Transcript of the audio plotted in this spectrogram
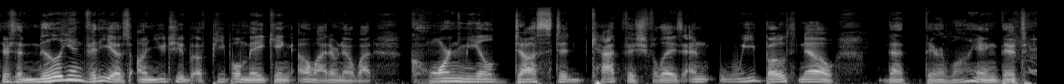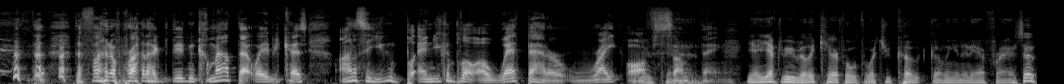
There's a million videos on YouTube of people making, oh, I don't know what, cornmeal dusted catfish fillets. And we both know that they're lying. That the, the final product didn't come out that way because honestly, you can, bl- and you can blow a wet batter right off something. Yeah, you have to be really careful with what you coat going in an air fryer. So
